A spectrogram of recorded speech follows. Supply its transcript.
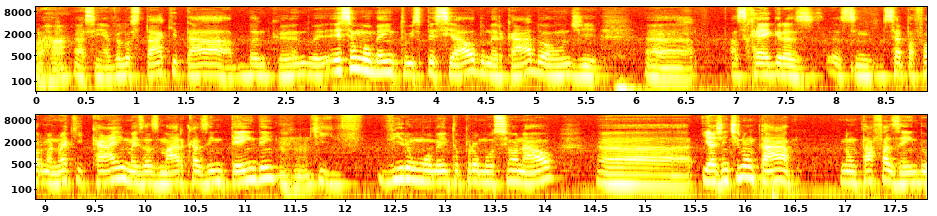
Aham. Assim, a Velocitar que está bancando. Esse é um momento especial do mercado, onde ah, as regras, assim, de certa forma, não é que caem, mas as marcas entendem Uhum. que f- vira um momento promocional ah, e a gente não está não tá fazendo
